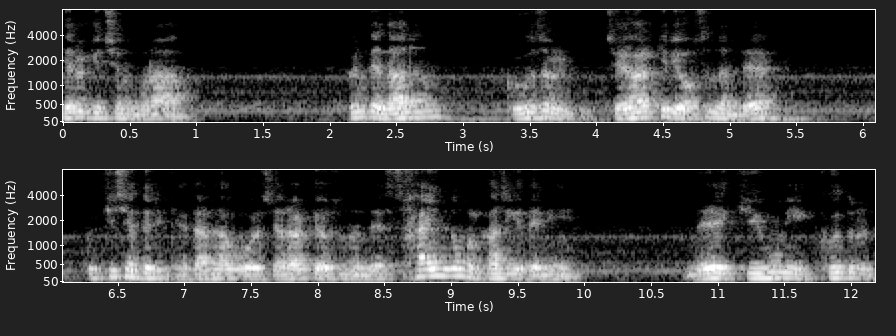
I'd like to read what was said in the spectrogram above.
해를 끼치는구나. 그런데 나는 그것을 제어할 길이 없었는데 그 기세들이 대단하고 그래서 제어할 게 없었는데 사임금을 가지게 되니 내 기운이 그들을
